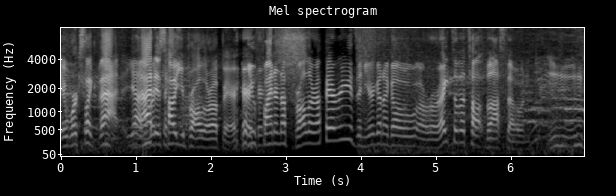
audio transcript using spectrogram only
It works like that. Yeah, that is like- how you brawler up air. You find enough brawler up air reads and you're gonna go right to the top blast zone.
